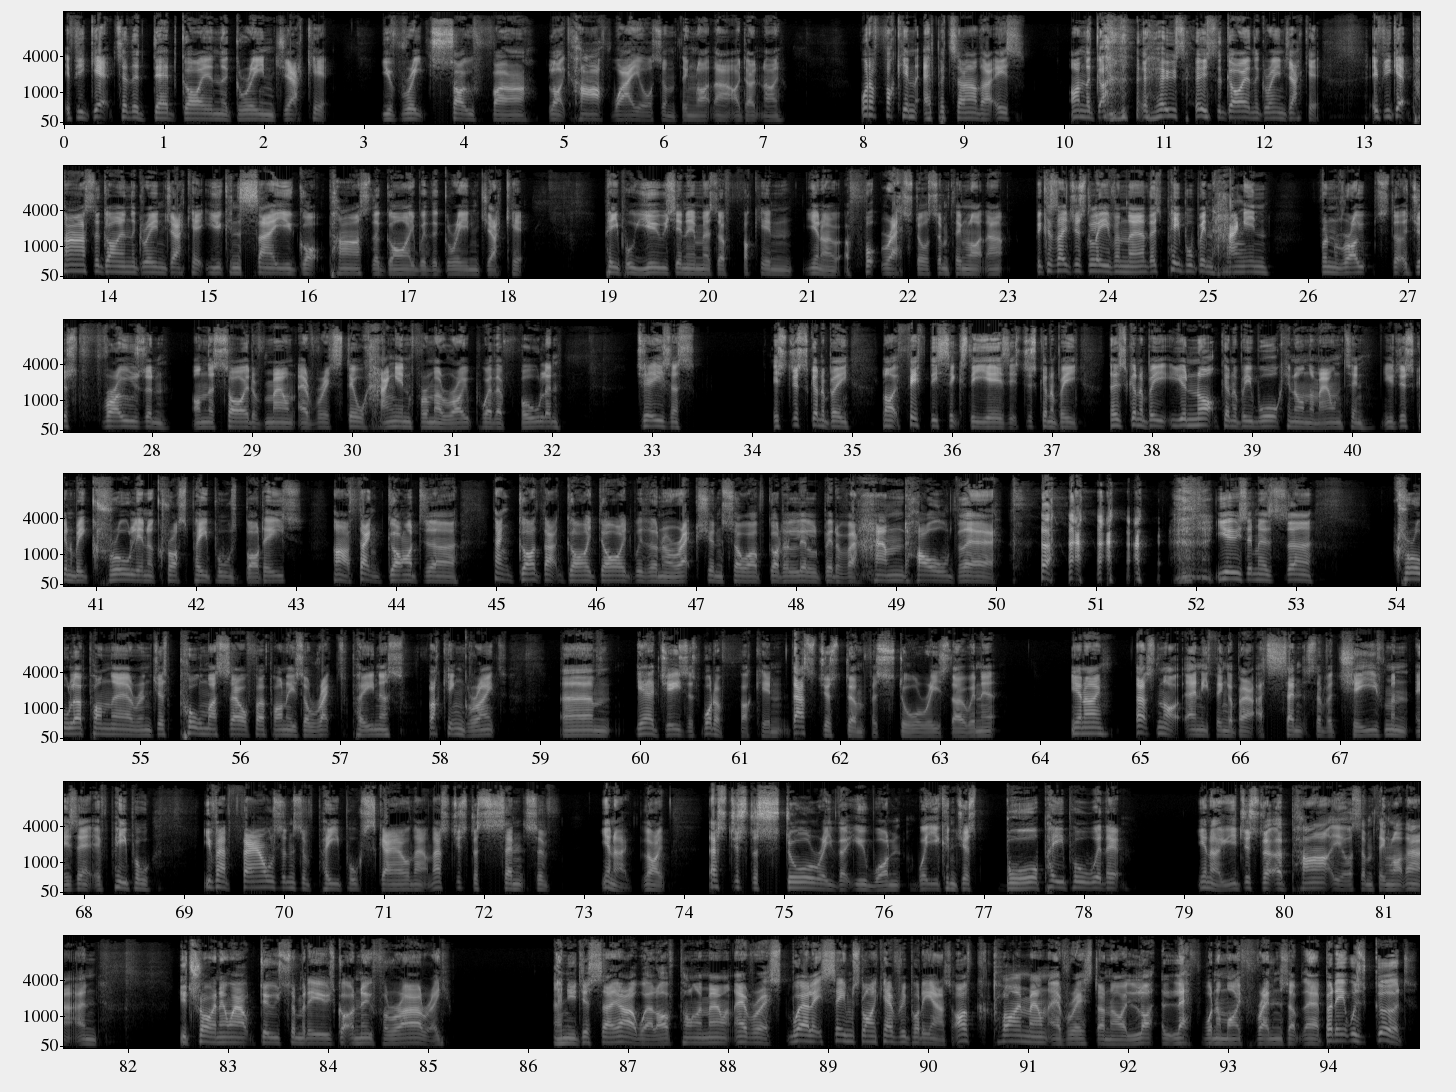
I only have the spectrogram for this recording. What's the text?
if you get to the dead guy in the green jacket, you've reached so far, like halfway or something like that. I don't know. What a fucking epitaph that is. I'm the guy who's who's the guy in the green jacket. If you get past the guy in the green jacket, you can say you got past the guy with the green jacket. People using him as a fucking, you know, a footrest or something like that. Because they just leave him there. There's people been hanging from ropes that are just frozen on the side of Mount Everest, still hanging from a rope where they've fallen. Jesus. It's just going to be like 50, 60 years. It's just going to be, there's going to be, you're not going to be walking on the mountain. You're just going to be crawling across people's bodies. Oh, thank God. Uh, thank God that guy died with an erection, so I've got a little bit of a handhold there. Use him as uh, crawl up on there and just pull myself up on his erect penis fucking great. Um, yeah, Jesus, what a fucking. That's just done for stories, though, isn't it? You know, that's not anything about a sense of achievement, is it? If people, you've had thousands of people scale that, that's just a sense of, you know, like, that's just a story that you want where you can just bore people with it. You know, you're just at a party or something like that and you're trying to outdo somebody who's got a new Ferrari and you just say, oh, well, I've climbed Mount Everest. Well, it seems like everybody has. I've climbed Mount Everest and I left one of my friends up there, but it was good.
